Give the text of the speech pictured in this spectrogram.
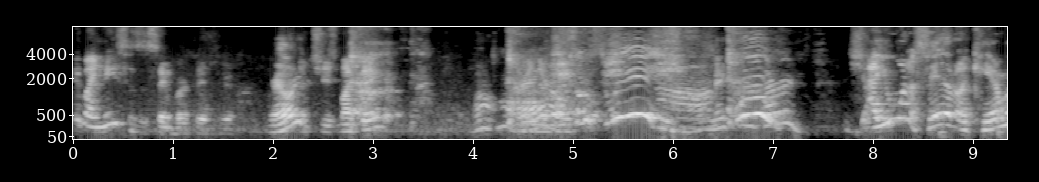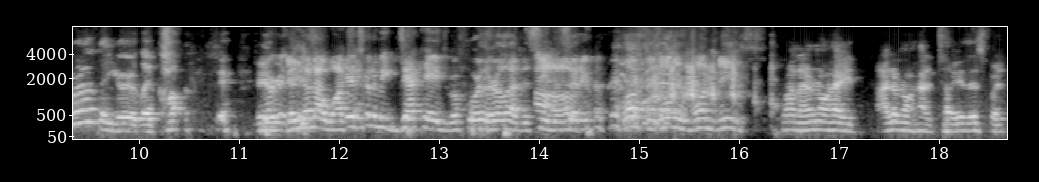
Hey, my niece has the same birthday as you, Really? and she's my favorite. Wow. Oh, so sweet. Uh, May twenty third. Are you want to say that on camera that you're like? Co- They're, they're not watching. It's going to be decades before they're allowed to see Oh. this anyway. Plus, there's only one niece. Ron, I don't know how you, I don't know how to tell you this, but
